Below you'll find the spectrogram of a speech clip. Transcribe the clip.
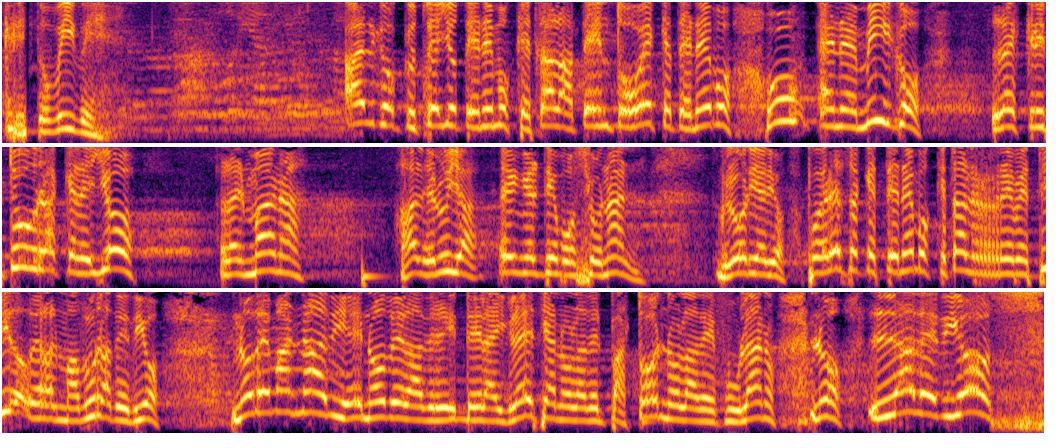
Cristo vive. Algo que usted y yo tenemos que estar atentos es que tenemos un enemigo. La escritura que leyó la hermana, aleluya, en el devocional. Gloria a Dios. Por eso es que tenemos que estar revestidos de la armadura de Dios. No de más nadie, no de la de, la iglesia, no la del pastor, no la de fulano. No, la de Dios.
